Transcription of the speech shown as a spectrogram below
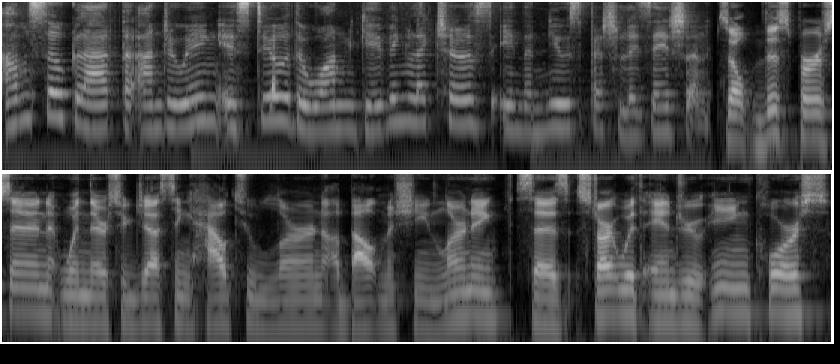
I'm so glad that Andrew Ng is still the one giving lectures in the new specialization. So this person, when they're suggesting how to learn about machine learning, says start with Andrew Ng course.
